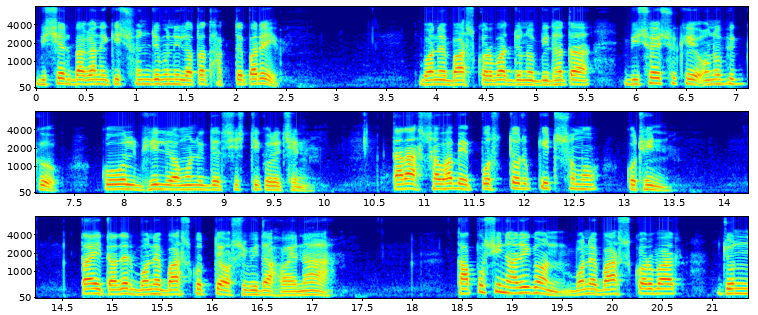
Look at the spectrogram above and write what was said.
বিশ্বের বাগানে কি সঞ্জীবনী লতা থাকতে পারে? বনে বাস করবার জন্য বিধাতা বিষয় সুখে অনভিজ্ঞ কোল, ভিল, রমণীদের সৃষ্টি করেছেন। তারা স্বভাবে পোস্তর কীটসম কঠিন। তাই তাদের বনে বাস করতে অসুবিধা হয় না। তাপসী নারীগণ বনে বাস করবার জন্য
